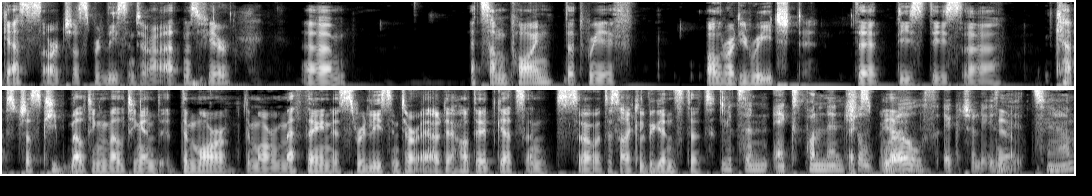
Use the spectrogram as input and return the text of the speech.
gases are just released into our atmosphere, um, at some point that we've already reached, that these these uh, caps just keep melting and melting, and the more the more methane is released into our air, the hotter it gets, and so the cycle begins. That It's an exponential Ex- yeah. growth, actually, isn't Yeah. it? Yeah.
